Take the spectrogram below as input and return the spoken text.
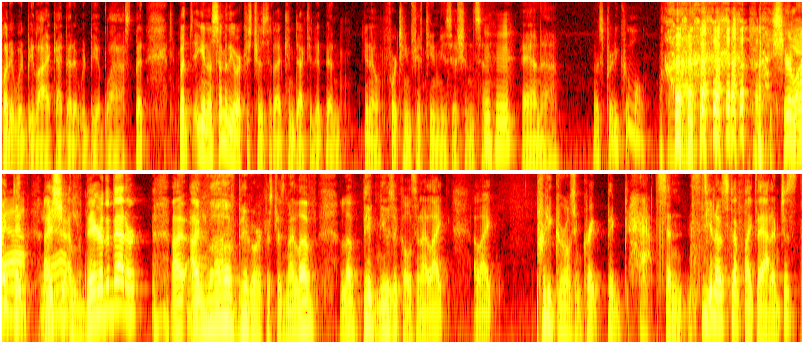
what it would be like. I bet it would be a blast. But but you know, some of the orchestras that I've conducted have been, you know, 14, 15 musicians and and uh it was pretty cool. I sure liked it. Yeah, I sure the bigger the better. I, I love big orchestras and I love I love big musicals and I like I like pretty girls in great big hats and you know stuff like that. I'm just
